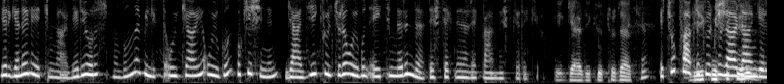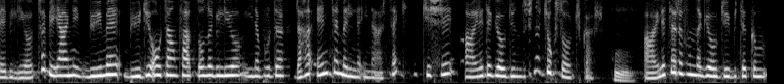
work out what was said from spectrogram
Bir genel eğitimler veriyoruz ama bununla birlikte o hikayeye uygun o kişinin geldiği kültüre uygun eğitimlerin de desteklenerek vermesi gerekiyor. Geldiği kültür derken? E çok farklı kültürlerden gelebiliyor. Tabii yani büyüme, büyüdüğü ortam farklı olabiliyor. Yine burada daha en temeline inersek kişi ailede gördüğünün dışında çok zor çıkar. Hmm. Aile tarafında gördüğü bir takım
